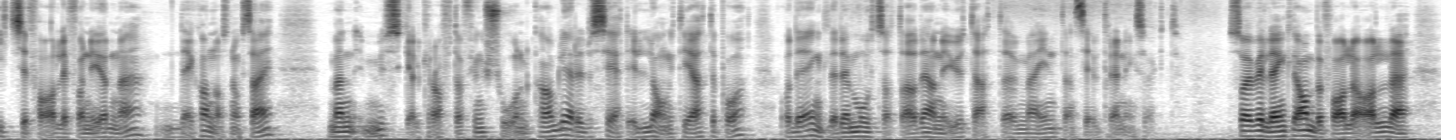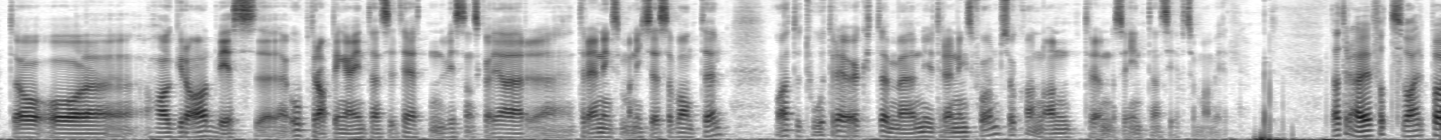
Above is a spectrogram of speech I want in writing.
ikke farlig for nyrene, det kan vi nok si. Men muskelkraft og funksjon kan bli redusert i lang tid etterpå. Og det er egentlig det motsatte av det han er ute etter med intensiv treningsøkt. Så jeg vil egentlig anbefale alle til å, å ha gradvis eh, opptrapping av intensiteten hvis han skal gjøre eh, trening som han ikke er så vant til. Og etter to-tre økter med ny treningsform, så kan han trene så intensivt som han vil. Da tror jeg vi har fått svar på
